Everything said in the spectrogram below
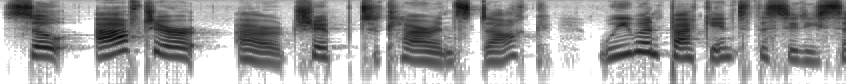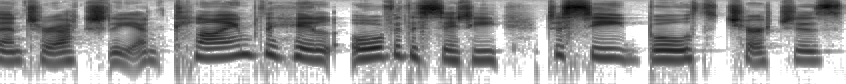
So, after our trip to Clarence Dock, we went back into the city centre actually and climbed the hill over the city to see both churches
